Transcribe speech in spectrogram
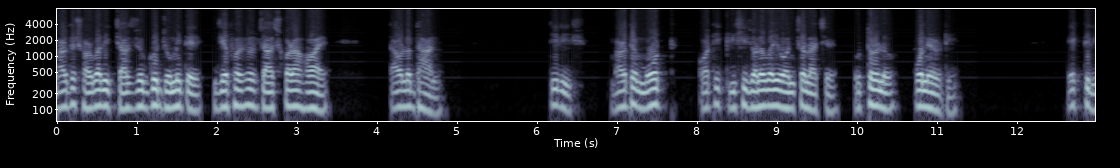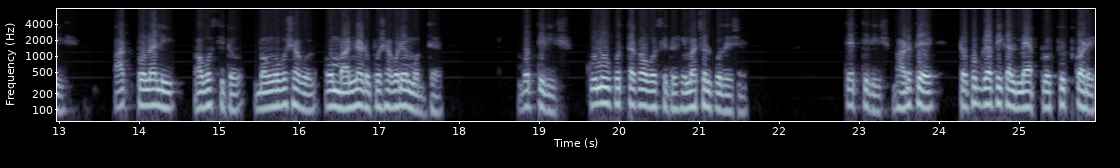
ভারতের সর্বাধিক চাষযোগ্য জমিতে যে ফসল চাষ করা হয় তা হলো ধান। তিরিশ ভারতের মোট কটি কৃষি জলবায়ু অঞ্চল আছে? উত্তর হল পনেরোটি। একত্রিশ, পাক প্রণালী অবস্থিত বঙ্গোপসাগর ও মান্নার উপসাগরের মধ্যে। বত্রিশ, কুলু উপত্যকা অবস্থিত হিমাচল প্রদেশে। তেত্রিশ, ভারতে টোপোগ্রাফিক্যাল ম্যাপ প্রস্তুত করে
